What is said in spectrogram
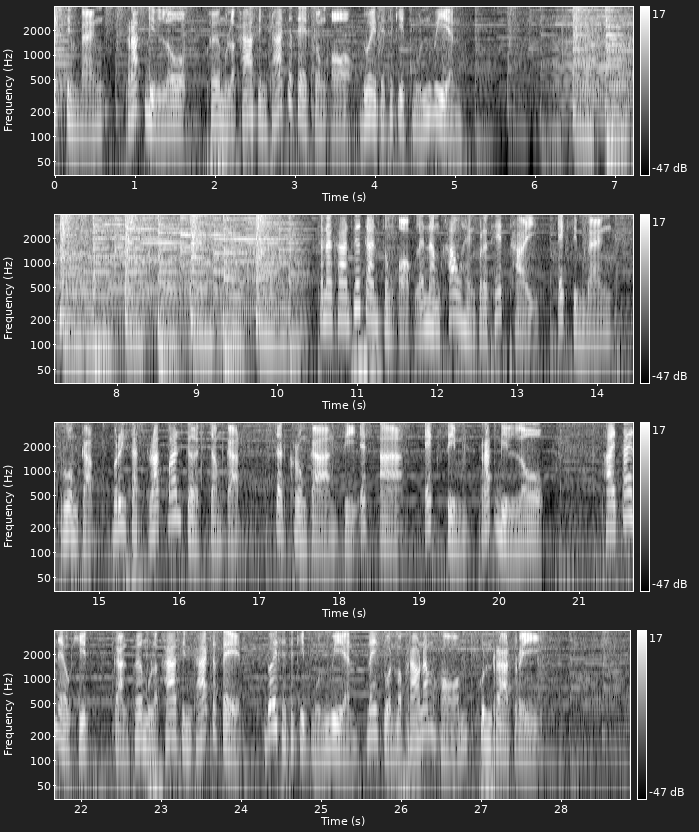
Exim Bank รักดินโลก เพิ่มมูลค่าสินค้าเกษตรส่งออกด้วยเศรษฐกิจหมุนเวียน ธนาคารเพื่อการส่งออกและนำเข้าแห่งประเทศไทย Exim Bank ร่วมกับบริษัทรักบ้านเกิดจำกัด จัดโครงการ CSR Exim รักดินโลก ภายใต้แนวคิดการเพิ่มมูลค่าสินค้าเกษตร ด้วยเศรษฐกิจหมุนเวียนในสวนมะพร้าวน้ำหอม คุณราตรี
